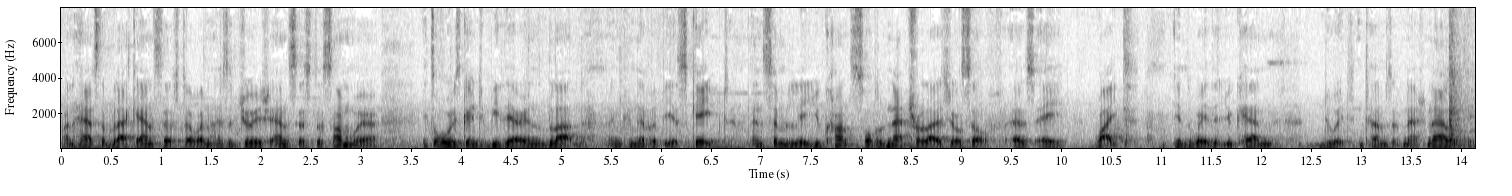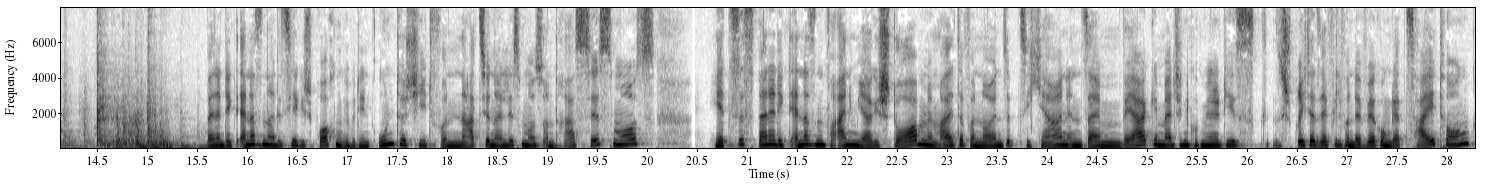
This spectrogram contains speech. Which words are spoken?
One has a black ancestor, one has a Jewish ancestor somewhere. It's always going to be there in the blood and can never be escaped. And similarly, you can't sort of naturalize yourself as a white in the way that you can do it in terms of nationality. Benedikt Anderson hat es hier gesprochen über den Unterschied von Nationalismus und Rassismus. Jetzt ist Benedict Anderson vor einem Jahr gestorben, im Alter von 79 Jahren. In seinem Werk Imagine Communities spricht er sehr viel von der Wirkung der Zeitung.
